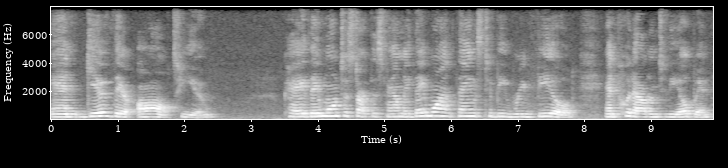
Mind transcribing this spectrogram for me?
and give their all to you. Okay, they want to start this family. They want things to be revealed and put out into the open.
